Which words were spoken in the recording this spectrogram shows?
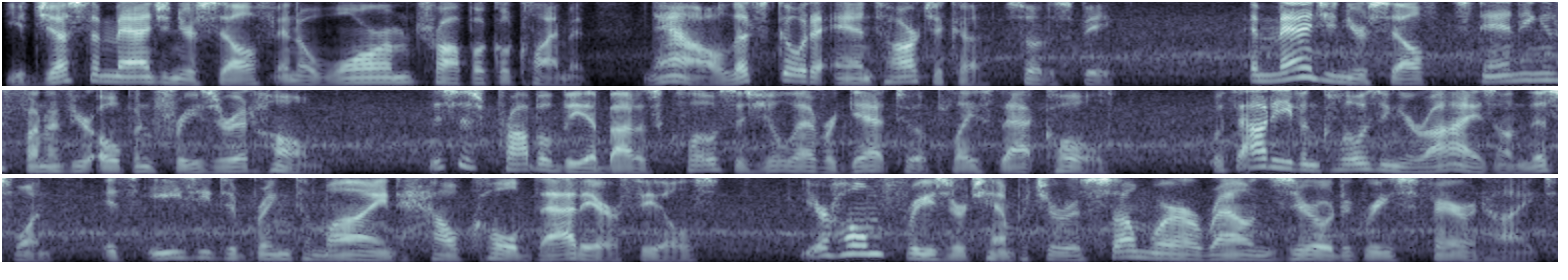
You just imagine yourself in a warm tropical climate. Now let's go to Antarctica, so to speak. Imagine yourself standing in front of your open freezer at home. This is probably about as close as you'll ever get to a place that cold. Without even closing your eyes on this one, it's easy to bring to mind how cold that air feels. Your home freezer temperature is somewhere around 0 degrees Fahrenheit.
